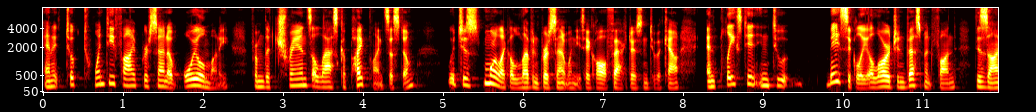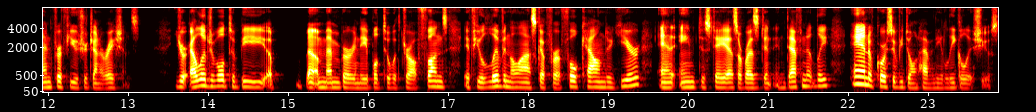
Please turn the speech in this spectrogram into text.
and it took 25% of oil money from the Trans Alaska Pipeline System, which is more like 11% when you take all factors into account, and placed it into basically a large investment fund designed for future generations. You're eligible to be a a member and able to withdraw funds if you live in Alaska for a full calendar year and aim to stay as a resident indefinitely, and of course, if you don't have any legal issues.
